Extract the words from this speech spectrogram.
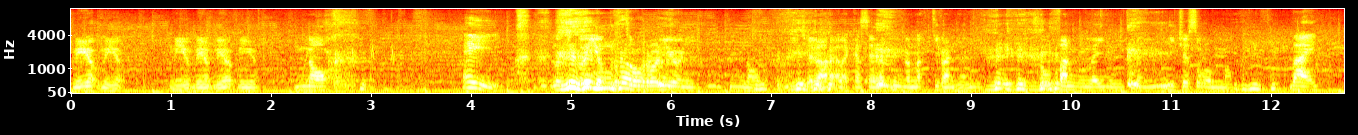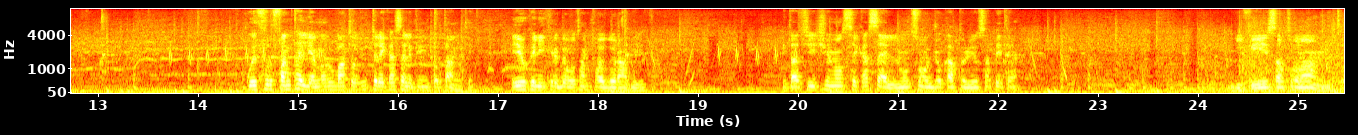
mio, mio. Mio, mio, mio, mio. No. Ehi, lo dico io, brutti No. No, dice la, la casella, non attiva niente. Non fa nulla inutile, dice solo no. Vai. Quei furfantelli hanno rubato tutte le caselle più importanti. E io che li credevo tanto adorabili. I tattici le nostre caselle non sono giocattoli, lo sapete? Difesa tonante.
